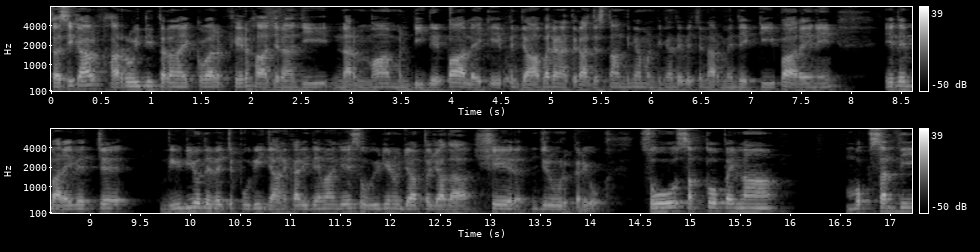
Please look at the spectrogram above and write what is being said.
ਸਤਿ ਸ਼੍ਰੀ ਅਕਾਲ, ਹਰ ਰੋਜ਼ ਦੀ ਤਰ੍ਹਾਂ ਇੱਕ ਵਾਰ ਫਿਰ ਹਾਜ਼ਰ ਹਾਂ ਜੀ ਨਰਮਾ ਮੰਡੀ ਦੇ ਭਾਅ ਲੈ ਕੇ ਪੰਜਾਬ, ਹਰਿਆਣਾ ਤੇ ਰਾਜਸਥਾਨ ਦੀਆਂ ਮੰਡੀਆਂ ਦੇ ਵਿੱਚ ਨਰਮੇ ਦੇ ਕੀ ਭਾਅ ਰਹੇ ਨੇ, ਇਹਦੇ ਬਾਰੇ ਵਿੱਚ ਵੀਡੀਓ ਦੇ ਵਿੱਚ ਪੂਰੀ ਜਾਣਕਾਰੀ ਦੇਵਾਂਗੇ, ਸੋ ਵੀਡੀਓ ਨੂੰ ਜ਼ਿਆਦਾ ਤੋਂ ਜ਼ਿਆਦਾ ਸ਼ੇਅਰ ਜ਼ਰੂਰ ਕਰਿਓ। ਸੋ ਸਭ ਤੋਂ ਪਹਿਲਾਂ ਮੁਕਤਸਰ ਦੀ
